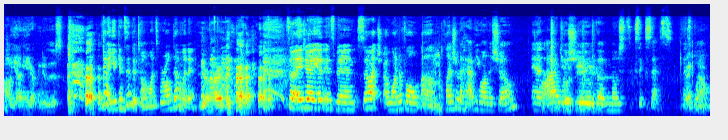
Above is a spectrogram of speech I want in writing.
oh yeah i need to him do this Yeah, you can send it to him once we're all done with it. yeah right So AJ, it has been such a wonderful um, pleasure to have you on the show, and I I enjoyed wish being you here. the most success as Thank you. well.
